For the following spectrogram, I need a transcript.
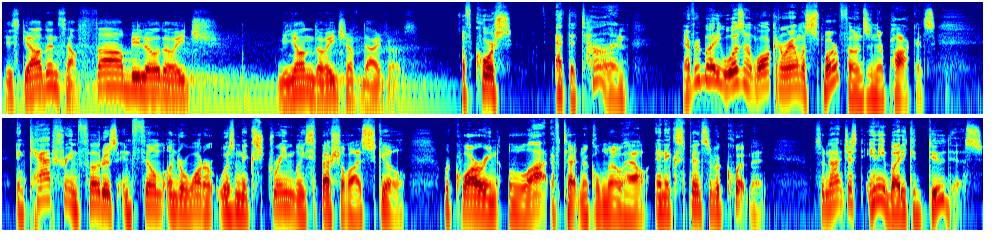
These gardens are far below the reach, beyond the reach of divers. Of course, at the time, everybody wasn't walking around with smartphones in their pockets, and capturing photos and film underwater was an extremely specialized skill, requiring a lot of technical know how and expensive equipment. So, not just anybody could do this.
